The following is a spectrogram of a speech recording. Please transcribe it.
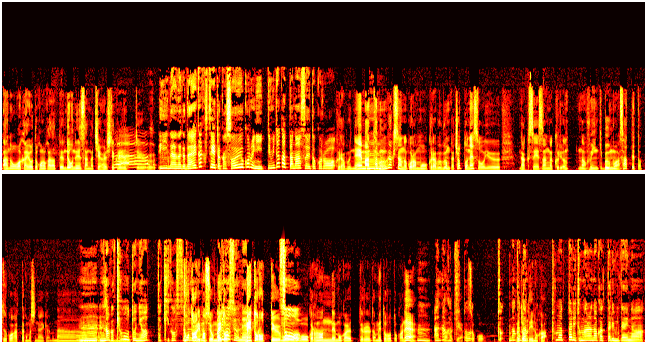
あの、若い男の子だってんで、お姉さんがチヤホヤしてくれるっていう。いいな、なんか大学生とかそういう頃に行ってみたかったな、そういうところ。クラブね。まあ、うん、多分宇垣さんの頃はもうクラブ文化、ちょっとね、そういう学生さんが来るような雰囲気、ブームは去ってったっていうところがあったかもしれないけどな。うん、なんか京都にあった気がする。京都ありますよ、メトロ。ね、メトロっていう、もう、僕から何年も通ってるメトロとかね。うん、あ、なんかちょっと。あそこ。となんかメトロでいいのか止まったり止まらなかったりみたいな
